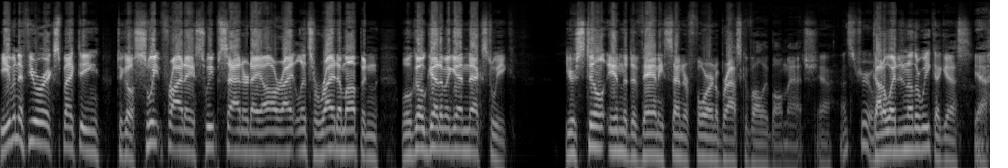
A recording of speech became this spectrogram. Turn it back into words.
Even if you were expecting to go sweep Friday, sweep Saturday, all right, let's write them up and we'll go get them again next week. You're still in the Devaney Center for a Nebraska volleyball match. Yeah, that's true. Got to wait another week, I guess. Yeah.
